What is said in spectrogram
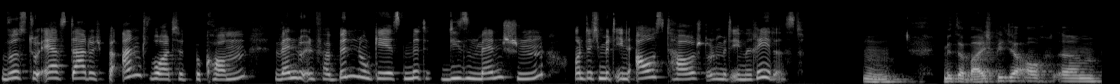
wirst du erst dadurch beantwortet bekommen, wenn du in Verbindung gehst mit diesen Menschen und dich mit ihnen austauscht und mit ihnen redest. Mhm. Mit dabei spielt ja auch ähm,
